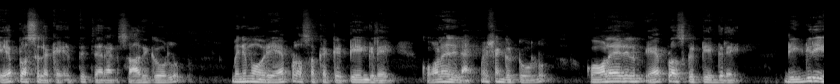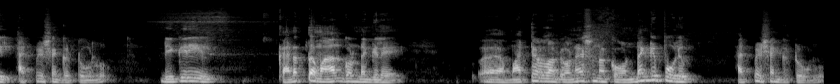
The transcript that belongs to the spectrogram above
എ പ്ലസ്സിലൊക്കെ എത്തിച്ചേരാൻ സാധിക്കുകയുള്ളൂ. മിനിമം ഒരു എ പ്ലസ് ഒക്കെ കിട്ടിയെങ്കിലേ കോളേജിൽ അഡ്മിഷൻ കിട്ടുകയുള്ളൂ. കോളേജിലും എ പ്ലസ് കിട്ടിയെങ്കിലേ ഡിഗ്രിയിൽ അഡ്മിഷൻ കിട്ടുകയുള്ളൂ. ഡിഗ്രിയിൽ കനത്ത മാർക്കുണ്ടെങ്കിലേ മറ്റുള്ള ഡൊണേഷനൊക്കെ ഉണ്ടെങ്കിൽ പോലും അഡ്മിഷൻ കിട്ടുകയുള്ളൂ.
